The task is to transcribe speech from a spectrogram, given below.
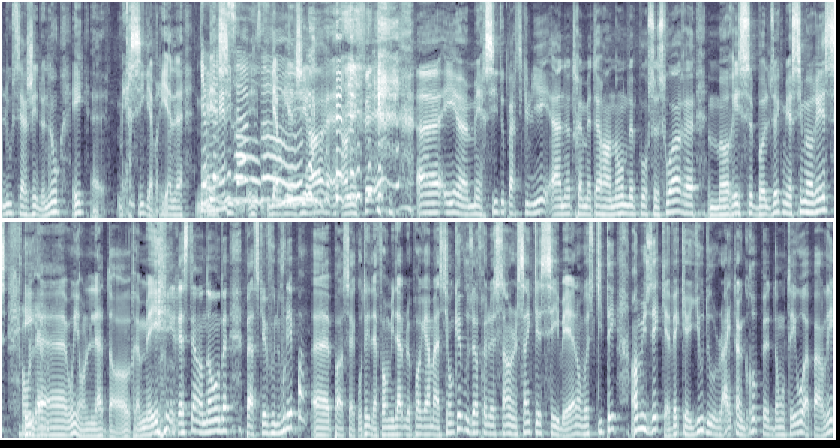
Lou, Sergé Deneau et euh, merci Gabriel. Gabriel Merci. Girard. Gabriel Girard, euh, en effet. Euh, et un merci tout particulier à notre metteur en ondes pour ce soir, euh, Maurice Bolduc. Merci Maurice. On et, euh, oui, on l'adore. Mais restez en ondes parce que vous ne voulez pas euh, passer à côté de la formidable programmation que vous offre le 101.5 CBL. On va se quitter en musique avec euh, You Do Right, un groupe dont Théo a parlé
